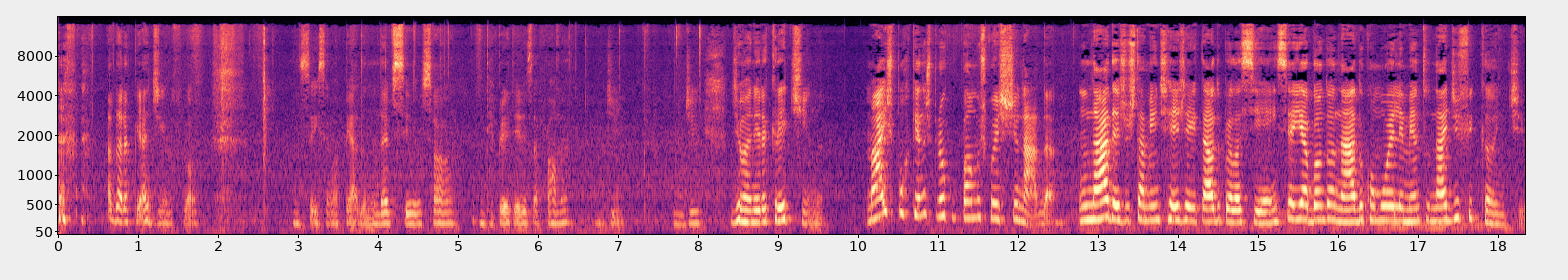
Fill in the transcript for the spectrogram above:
Adoro a piadinha no flow. Não sei se é uma piada, não deve ser. Eu só interpretei dessa forma de, de, de maneira cretina mas porque nos preocupamos com este nada. O nada é justamente rejeitado pela ciência e abandonado como elemento nadificante.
